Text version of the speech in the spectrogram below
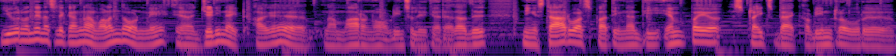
இவர் வந்து என்ன சொல்லியிருக்காருன்னா வளர்ந்த உடனே ஜெடி நைட் ஆக நான் மாறணும் அப்படின்னு சொல்லியிருக்காரு. அதாவது நீங்கள் ஸ்டார் வார்ஸ் பார்த்தீங்கன்னா தி எம்பையர் ஸ்ட்ரைக்ஸ் பேக் அப்படின்ற ஒரு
